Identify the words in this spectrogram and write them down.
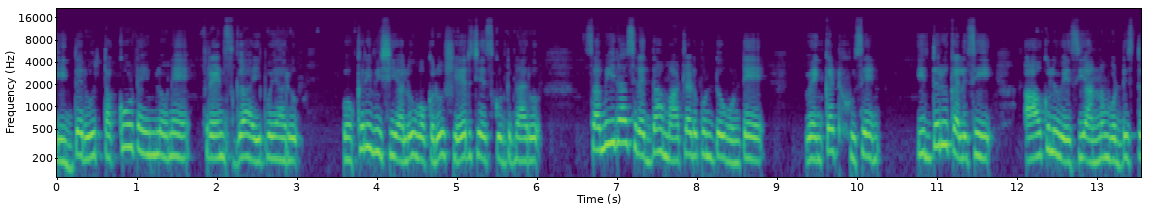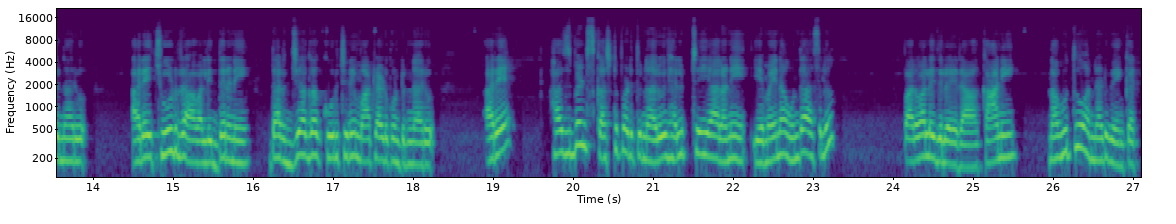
ఇద్దరు తక్కువ టైంలోనే ఫ్రెండ్స్గా అయిపోయారు. ఒకరి విషయాలు ఒకరు షేర్ చేసుకుంటున్నారు. సమీరా శ్రద్ధ మాట్లాడుకుంటూ ఉంటే వెంకట్ హుసేన్ ఇద్దరూ కలిసి ఆకులు వేసి అన్నం వడ్డిస్తున్నారు. అరే చూడురా వాళ్ళిద్దరిని దర్జాగా కూర్చుని మాట్లాడుకుంటున్నారు. అరే హస్బెండ్స్ కష్టపడుతున్నారు హెల్ప్ చేయాలని ఏమైనా ఉందా అసలు? పర్వాలేదులేరా కానీ నవ్వుతూ అన్నాడు వెంకట్.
